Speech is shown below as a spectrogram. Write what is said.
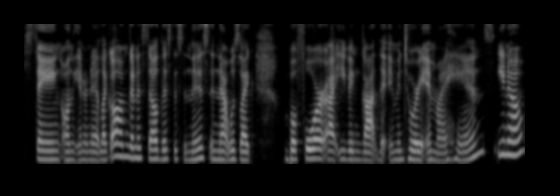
saying on the internet, like, oh, I'm gonna sell this, this, and this. And that was like before I even got the inventory in my hands, you know?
